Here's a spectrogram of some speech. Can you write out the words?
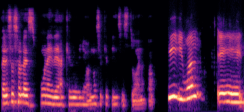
pero eso solo es una idea que veo yo, no sé qué piensas tú, Ana Pau. Sí, igual eh,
